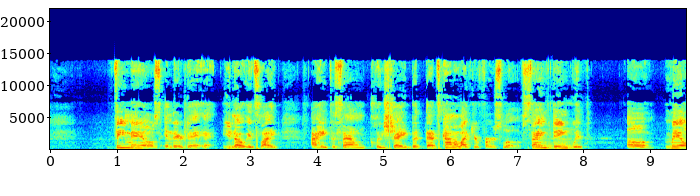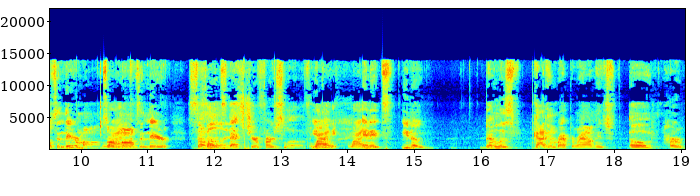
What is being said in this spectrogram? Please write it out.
females and their dad. You know, it's like I hate to sound cliche, but that's kind of like your first love. Same thing with uh, males and their moms or Mm-hmm. Moms and their sons. Sons. That's your first love. you Right, know? right. And it's you know, Bella's got him wrapped around his uh her.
